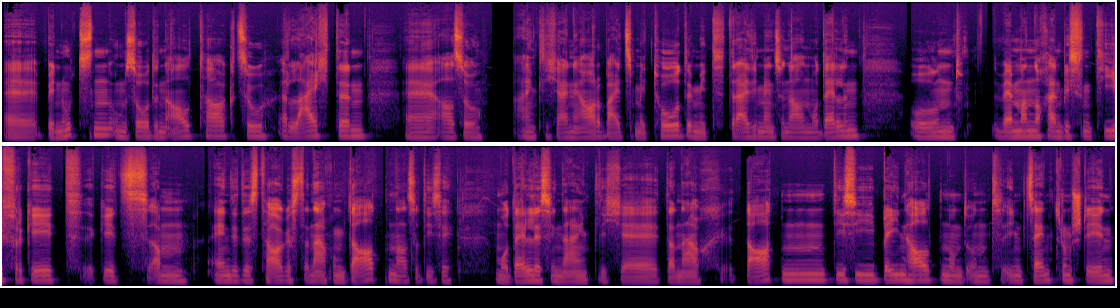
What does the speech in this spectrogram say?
äh, benutzen, um so den Alltag zu erleichtern. Äh, also eigentlich eine Arbeitsmethode mit dreidimensionalen Modellen. Und wenn man noch ein bisschen tiefer geht, geht es am Ende des Tages dann auch um Daten. Also diese Modelle sind eigentlich äh, dann auch Daten, die sie beinhalten und, und im Zentrum stehen.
